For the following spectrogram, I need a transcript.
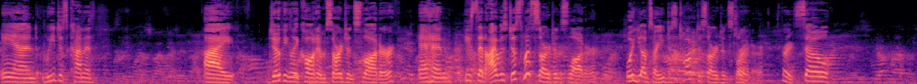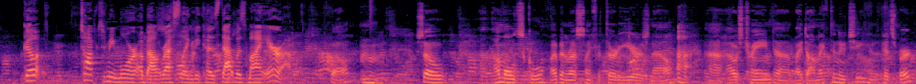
and we just kind of I jokingly called him Sergeant Slaughter, and he said I was just with Sergeant Slaughter. Well, you, I'm sorry, you just talked to Sergeant Slaughter. right. So go talk to me more about wrestling because that was my era. Well, So uh, I'm old school. I've been wrestling for 30 years now. Uh, I was trained uh, by Dominic DeNucci in Pittsburgh.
